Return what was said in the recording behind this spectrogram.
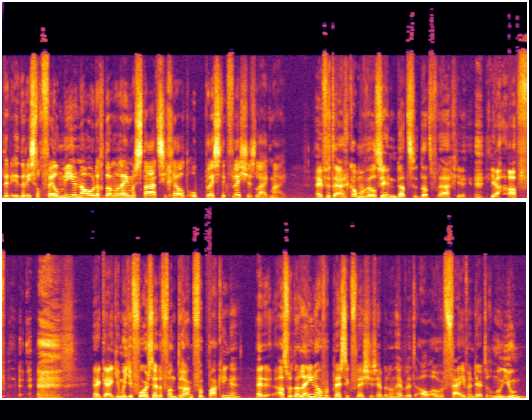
er, er is toch veel meer nodig dan alleen maar statiegeld op plastic flesjes, lijkt mij. Heeft het eigenlijk allemaal wel zin? Dat, dat vraag je je af. Ja, kijk, je moet je voorstellen van drankverpakkingen. Als we het alleen over plastic flesjes hebben, dan hebben we het al over 35 miljoen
